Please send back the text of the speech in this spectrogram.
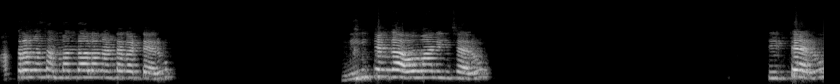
అక్రమ సంబంధాలను అంటగట్టారు నీచంగా అవమానించారు తిట్టారు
